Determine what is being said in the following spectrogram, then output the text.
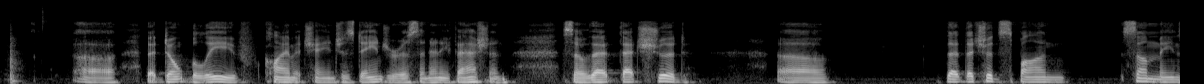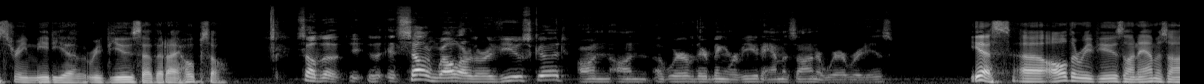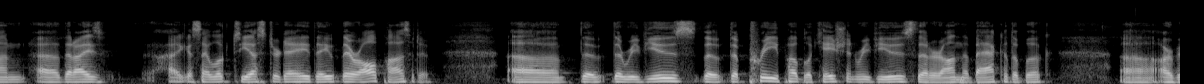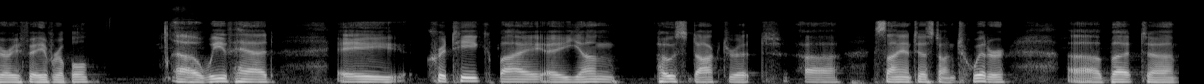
uh, that don't believe climate change is dangerous in any fashion. So that that should uh, that that should spawn some mainstream media reviews of it. I hope so. So the it's selling well. Are the reviews good on on uh, wherever they're being reviewed, Amazon or wherever it is? Yes, uh, all the reviews on Amazon uh, that I I guess I looked yesterday, they they're all positive. Uh, the the reviews, the the pre-publication reviews that are on the back of the book, uh, are very favorable. Uh, we've had a critique by a young postdoctorate uh, scientist on Twitter, uh, but uh,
